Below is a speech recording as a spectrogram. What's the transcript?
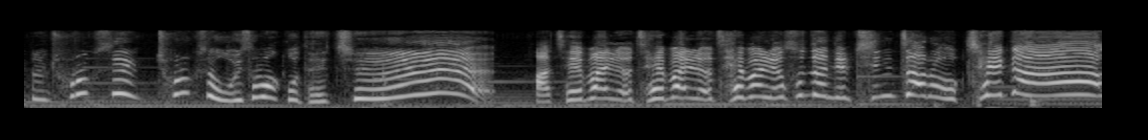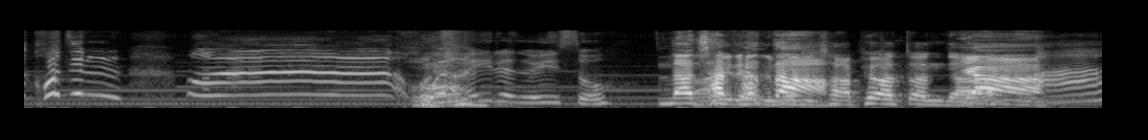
그럼 초록색 초록색 어디서 받고 대체? 아 제발요 제발요 제발요 수녀님 진짜로 제가 거짓 와 이ren 왜 있어? 나 잡혔다 잡혀왔단다. 야 아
